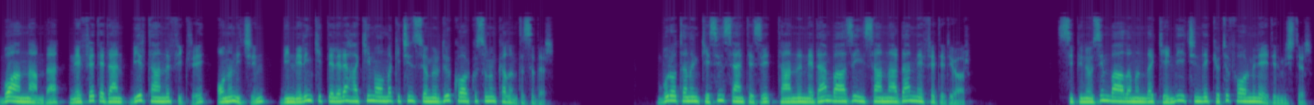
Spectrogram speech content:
Bu anlamda, nefret eden bir tanrı fikri, onun için, dinlerin kitlelere hakim olmak için sömürdüğü korkusunun kalıntısıdır. Bu rotanın kesin sentezi, Tanrı neden bazı insanlardan nefret ediyor? Spinoz'in bağlamında kendi içinde kötü formüle edilmiştir.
